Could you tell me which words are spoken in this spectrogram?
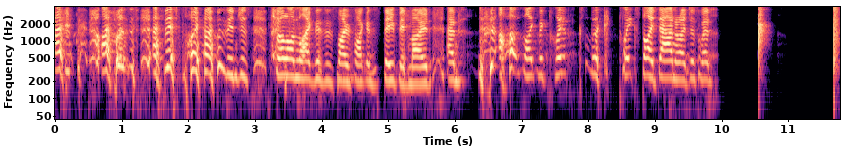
I, I was at this point I was in just full on like this is so fucking stupid mode and uh, like the clicks the clicks died down and I just went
